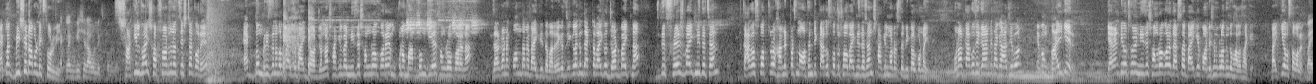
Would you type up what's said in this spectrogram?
এক লাখ বিশে ডাবল ডিক্স ফোর বি? এক লাখ বিশে ডাবল ডিক্স পড়বে শাকিল ভাই সবসময়ের জন্য চেষ্টা করে একদম রিজনেবল প্রাইসে বাইক দেওয়ার জন্য। শাকিল ভাই নিজে সংগ্রহ করে কোনো মাধ্যম দিয়ে সংগ্রহ করে না। যার কারণে কম দামে বাইক দিতে পারে। এগুলো- যেগুলো কিন্তু একটা বাইকও জট বাইক না। যদি ফ্রেশ বাইক নিতে চান কাগজপত্র হান্ড্রেড পার্সেন্ট অথেন্টিক কাগজপত্র সহ বাইক নিতে চান শাকিল মোটরসের বিকল্প নাই। ওনার কাগজে গ্যারান্টি থাকে আজীবন এবং বাইকের গ্যারান্টি হচ্ছে উনি নিজে সংগ্রহ করে দ্যাটস ওয়াই বাইকের কন্ডিশনগুলো কিন্তু ভালো থাকে। বাইক কি অবস্থা বলেন? ভাই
